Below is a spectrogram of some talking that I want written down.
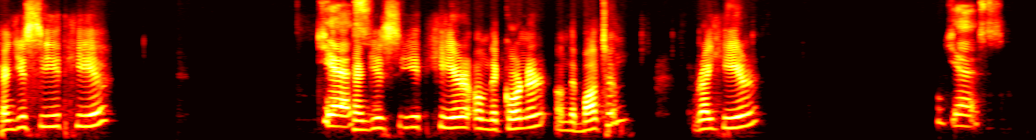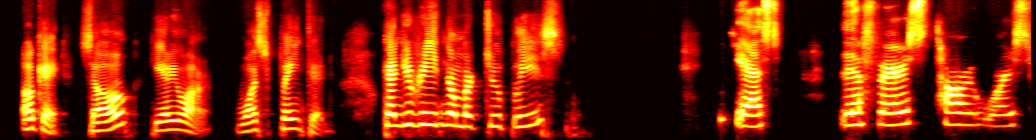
Can you see it here? yes, Can you see it here on the corner, on the bottom, right here? yes. Okay, so here you are, was painted. Can you read number two, please? Yes, the first Star Wars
